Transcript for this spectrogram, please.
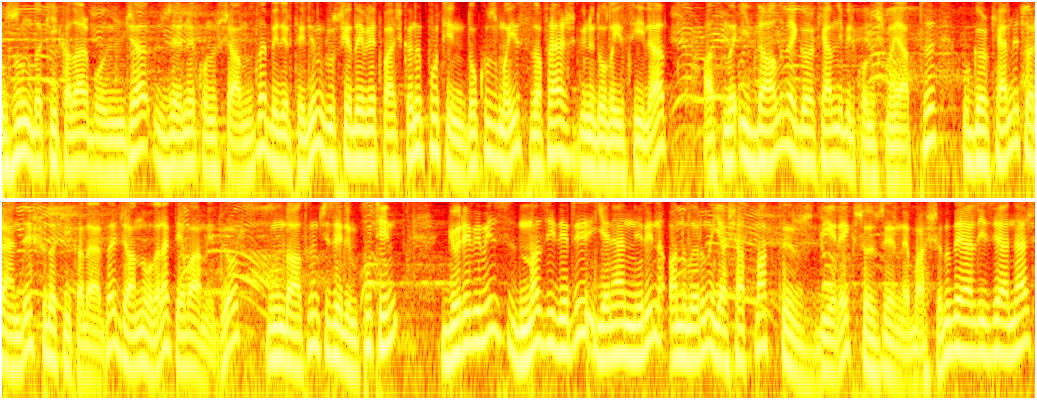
uzun dakikalar boyunca üzerine konuşacağımızı da belirtelim. Rusya Devlet Başkanı Putin 9 Mayıs Zafer Günü dolayısıyla aslında iddialı ve görkemli bir konuşma yaptı. Bu görkemli törende şu dakikalarda canlı olarak devam ediyor. Bunun da altını çizelim. Putin Görevimiz Nazileri yenenlerin anılarını yaşatmaktır diyerek sözlerine başladı değerli izleyenler.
